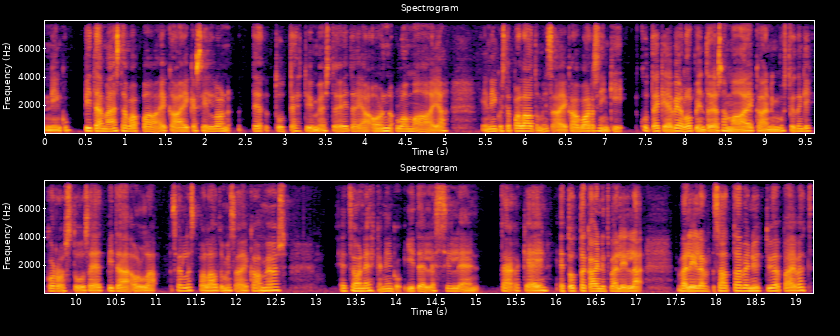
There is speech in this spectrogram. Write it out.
niin kuin pitämään sitä vapaa-aikaa, eikä silloin te, tuu tehtyä myös töitä ja on lomaa ja, ja niin kuin sitä palautumisaikaa varsinkin, kun tekee vielä opintoja samaan aikaan, niin musta jotenkin korostuu se, että pitää olla sellaista palautumisaikaa myös, että se on ehkä niin kuin itselle silleen tärkein. Että totta kai nyt välillä, välillä saattaa venyä työpäivät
